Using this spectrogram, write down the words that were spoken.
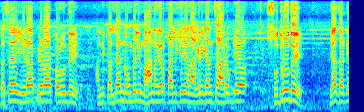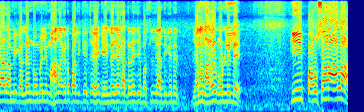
कसं इडा पिडा टळू दे. आणि कल्याण डोंबिवली महानगरपालिकेच्या नागरिकांचं आरोग्य सुधरू दे यासाठी आज आम्ही कल्याण डोंबिवली महानगरपालिकेचे हे गेंड्याच्या कातडीचे बसलेले अधिकारी आहेत. यांना नारळ फोडलेले आहे. की पावसाळा आला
